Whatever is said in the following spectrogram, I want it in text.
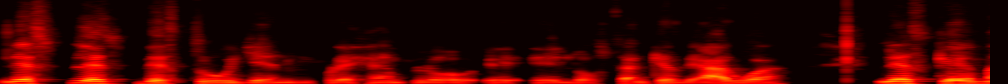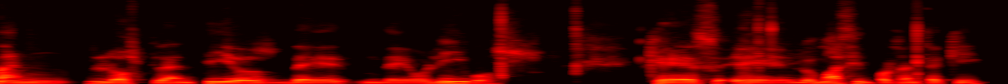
les, les destruyen, por ejemplo, los tanques de agua, les queman los plantíos de, de olivos, que es eh, lo más importante aquí,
